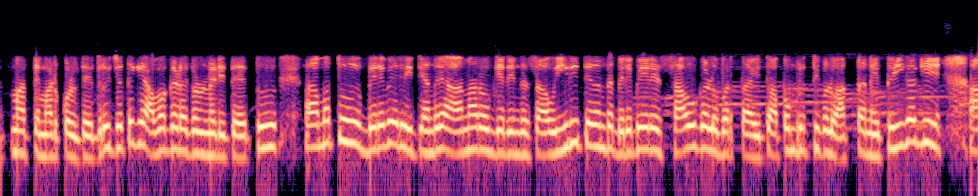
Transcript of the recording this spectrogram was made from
ಆತ್ಮಹತ್ಯೆ ಮಾಡ್ಕೊಳ್ತಾ ಇದ್ರು. ಜೊತೆಗೆ ಅವಘಡಗಳು ನಡೀತಾ ಇತ್ತು. ಮತ್ತು ಬೇರೆ ಬೇರೆ ರೀತಿ, ಅಂದ್ರೆ ಅನಾರೋಗ್ಯದಿಂದ ಸಾವು, ಈ ರೀತಿಯಾದಂತ ಬೇರೆ ಬೇರೆ ಸಾವುಗಳು ಬರ್ತಾ ಇತ್ತು. ಅಪಮೃತ್ಯುಗಳು ಆಗ್ತಾನೆ ಇತ್ತು. ಹೀಗಾಗಿ ಆ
